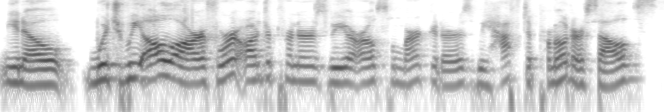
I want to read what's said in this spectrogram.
you know, which we all are, if we're entrepreneurs, we are also marketers, we have to promote ourselves.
